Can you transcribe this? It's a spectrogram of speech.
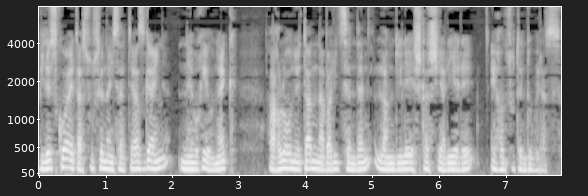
Bidezkoa eta zuzena izateaz gain, neurri honek, arlo honetan nabaritzen den langile eskasiari ere erantzuten du beraz.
